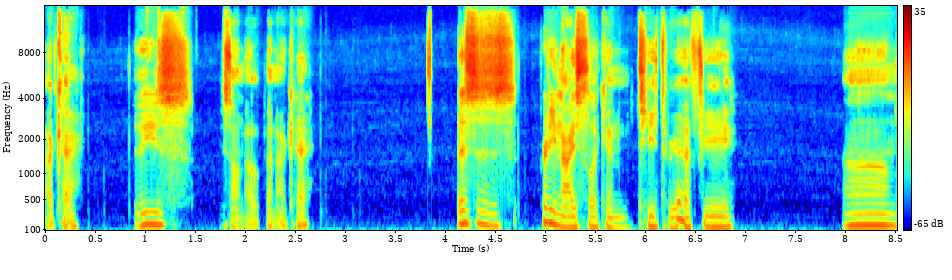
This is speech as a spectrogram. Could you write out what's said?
Okay. These these don't open. Okay. This is pretty nice looking T3FE. Um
